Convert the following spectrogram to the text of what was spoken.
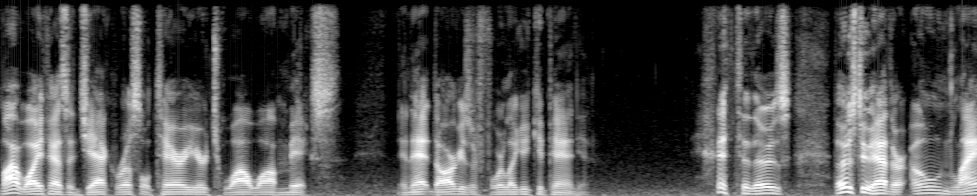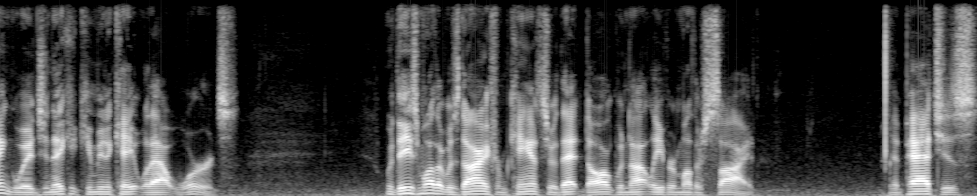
My wife has a Jack Russell Terrier Chihuahua mix, and that dog is her four-legged companion. to those, those two have their own language, and they can communicate without words. When Dee's mother was dying from cancer, that dog would not leave her mother's side. And Patches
